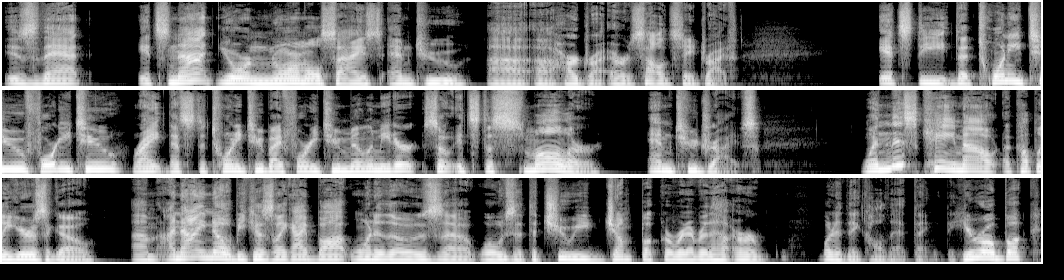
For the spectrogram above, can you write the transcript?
is that it's not your normal sized M2 uh, uh, hard drive or solid state drive. It's the the 2242, right? That's the 22 by 42 millimeter. So it's the smaller M2 drives. When this came out a couple of years ago, um, and I know because like I bought one of those, uh, what was it, the Chuwi Jump Book or whatever the hell, or what did they call that thing? The Hero Book,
